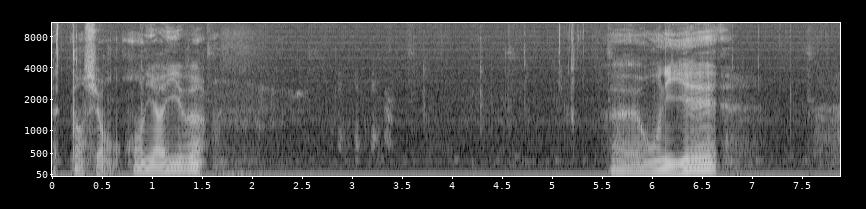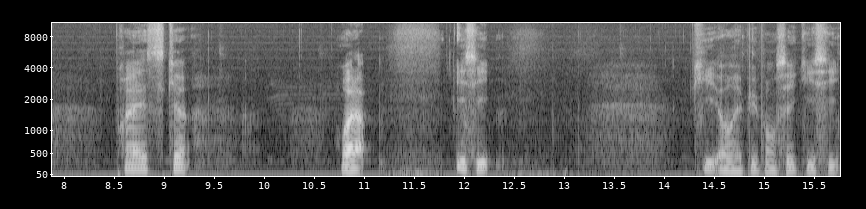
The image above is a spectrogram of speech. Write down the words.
Attention, on y arrive. Euh, on y est. Presque. Voilà. Ici. Qui aurait pu penser qu'ici,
